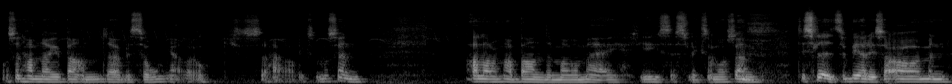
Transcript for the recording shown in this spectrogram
Och sen hamnade jag i band där jag blev sångare och så här. Liksom. Och sen alla de här banden man var med i, Jesus liksom. Och sen till slut så blir det så ja men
